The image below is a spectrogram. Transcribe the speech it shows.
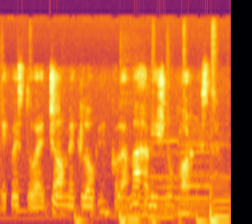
e questo è John McLaughlin con la Mahavishnu Orchestra.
